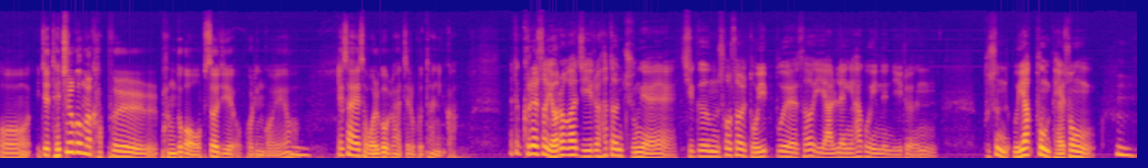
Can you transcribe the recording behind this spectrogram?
어 이제 대출금을 갚을 방도가 없어져 버린 거예요. 음. 회사에서 월급을 받지를 못하니까. 하여튼 그래서 여러 가지 일을 하던 중에 지금 소설 도입부에서 이 알랭이 하고 있는 일은 무슨 의약품 배송 음.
